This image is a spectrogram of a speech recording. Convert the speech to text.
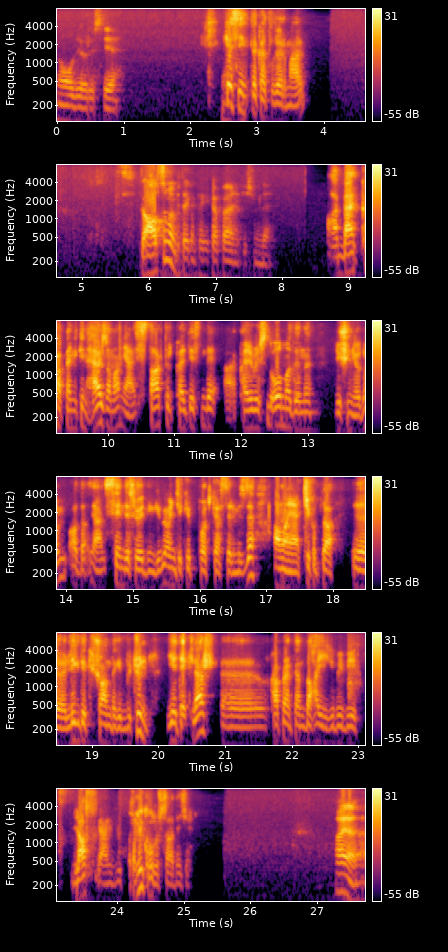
ne oluyoruz diye. Kesinlikle katılıyorum abi. Alsın mı bir takım peki Kaepernick'i şimdi? Abi ben Kaepernick'in her zaman yani starter kalitesinde kalibresinde olmadığını düşünüyordum. Yani senin de söylediğin gibi önceki podcastlerimizde ama yani çıkıp da e, ligdeki şu andaki bütün yedekler e, Kaepernick'ten daha iyi gibi bir laf yani komik olur sadece. Aynen.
